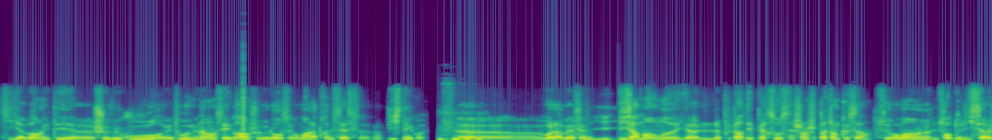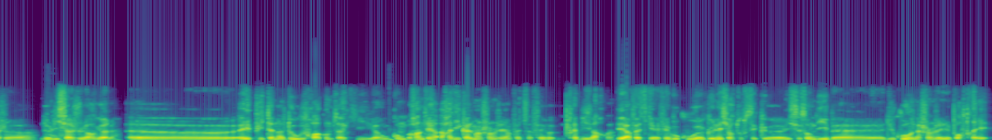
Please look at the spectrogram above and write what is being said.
qui avant était euh, cheveux courts et tout, et maintenant c'est grands cheveux longs, c'est vraiment la princesse euh, Disney quoi. euh, voilà, ben, enfin, y- bizarrement, euh, il y a la plupart des persos, ça change pas tant que ça. C'est vraiment euh, une sorte de lissage, de lissage de leur gueule. Euh, et puis t'en as deux ou trois comme ça qui ont radicalement changé. En fait, ça fait très bizarre quoi. Et en fait, ce qui avait fait beaucoup gueuler surtout, c'est qu'ils se sont dit, ben, du coup, on a changé les portraits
